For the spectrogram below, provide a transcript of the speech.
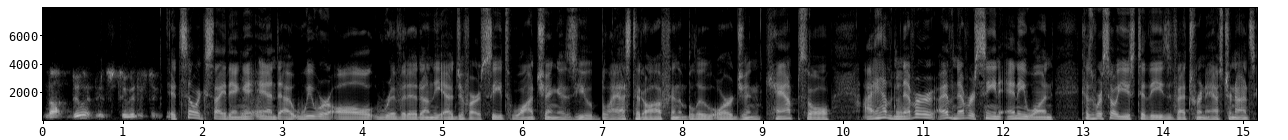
not do it. It's too interesting. It's so exciting. And uh, we were all riveted on the edge of our seats watching as you blasted off in the Blue Origin capsule. I have never I have never seen anyone because we're so used to these veteran astronauts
